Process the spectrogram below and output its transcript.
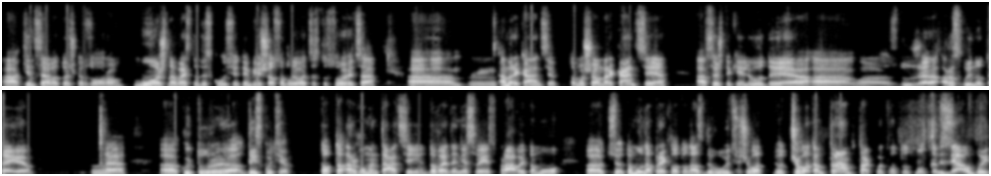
а, кінцева точка зору, можна вести дискусію, тим більше особливо це стосується американців, тому що американці а, все ж таки люди а, з дуже розвинутою е, культурою диспутів, тобто аргументації, доведення своєї справи. Тому, е, тому, наприклад, у нас дивуються, чого, чого там Трамп так, от, от, от ну ти взяв би.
